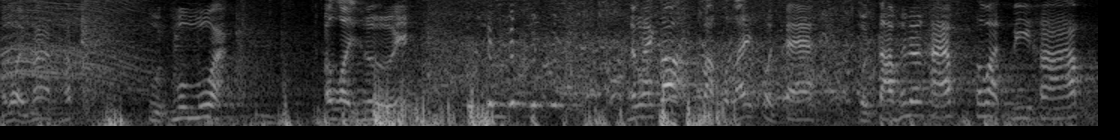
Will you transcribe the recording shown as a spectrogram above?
อร่อยมากครับ สูตรมั่วๆ อร่อยเหยยังไงก็ฝากกดไลค์ กดแชร์ กดตามให้ด้วยครับ สวัสดีครับ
